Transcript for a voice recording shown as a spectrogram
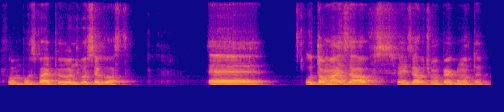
Fomos, vai por onde você gosta. É, o Tomás Alves fez a última pergunta,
